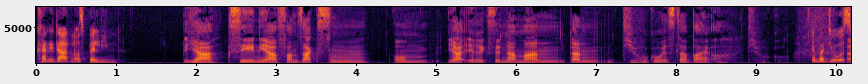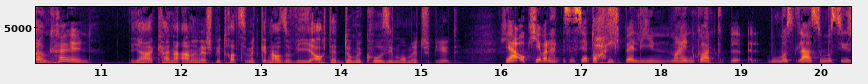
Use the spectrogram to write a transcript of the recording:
Kandidaten aus Berlin. Ja, Xenia von Sachsen, um, ja, Erik Sindermann, dann Diogo ist dabei. Oh, Diogo. Aber Dio ist doch Ähm, in Köln. Ja, keine Ahnung, der spielt trotzdem mit, genauso wie auch der dumme Cosimo mitspielt. Ja, okay, aber dann ist es ja doch nicht Berlin. Mein Gott, du musst, Lars, du musst die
